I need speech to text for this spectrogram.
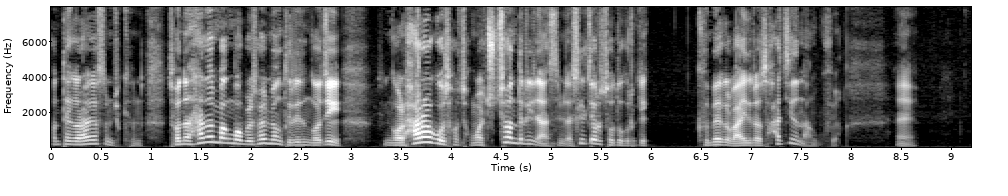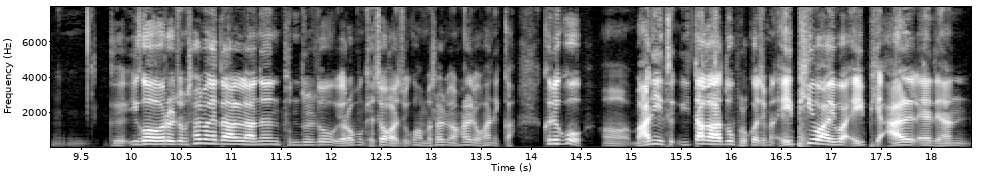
선택을 하셨으면 좋겠습니다. 저는 하는 방법을 설명드리는 거지 이걸 하라고 저- 정말 추천드리지 않습니다. 실제로 저도 그렇게 금액을 많이 들어서 하지는 않고요. 예. 음, 그 이거를 좀 설명해 달라는 분들도 여러분 계셔가지고 한번 설명을 하려고 하니까 그리고 어 많이 드- 이따가도 볼 거지만 APY와 APR에 대한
